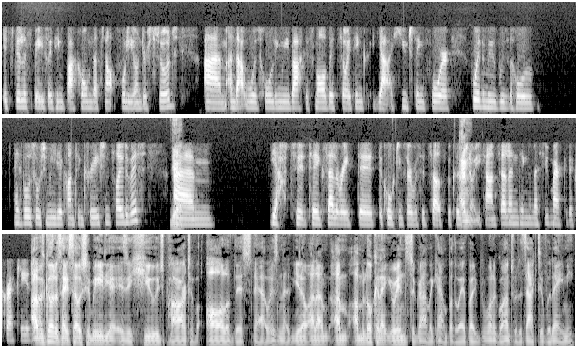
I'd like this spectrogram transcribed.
It's still a space I think back home that's not fully understood. Um, and that was holding me back a small bit. So I think, yeah, a huge thing for for the move was the whole, I suppose, social media content creation side of it. Yeah. Um, yeah, to, to accelerate the, the coaching service itself because and you know you can't sell anything unless you market it correctly. I was going to say social media is a huge part of all of this now, isn't it? You know, and I'm I'm I'm looking at your Instagram account by the way. If people want to go onto it, it's active with Amie.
